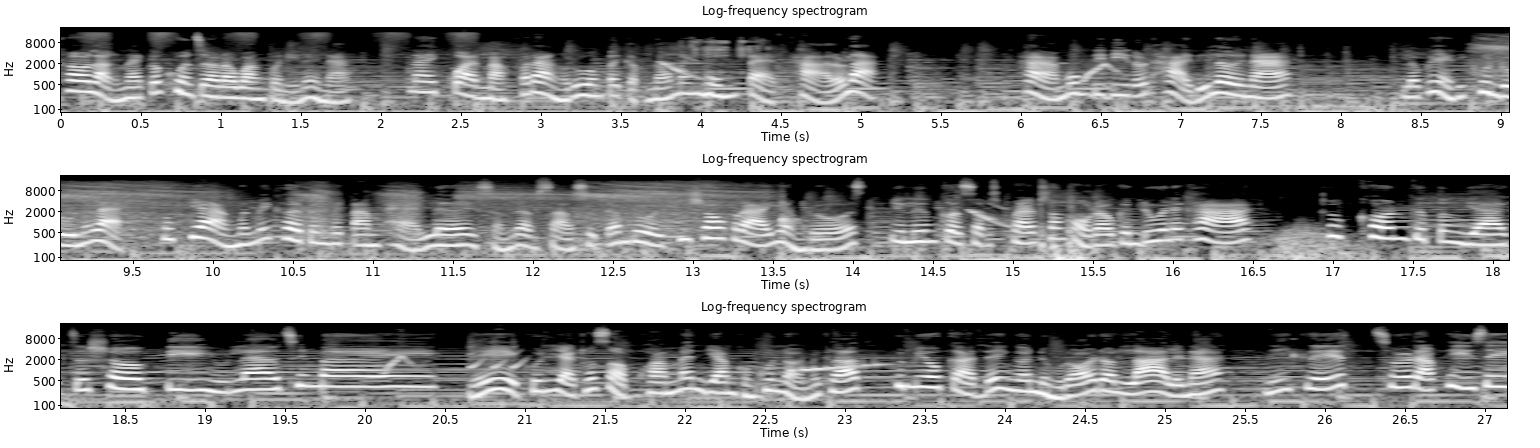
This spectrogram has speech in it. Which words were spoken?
คราวหลังนายก็ควรจะระวังกว่านี้หน่อยนะ นายกวาดหมากฝรั่งรวมไปกับน้องแมงมุม 8 ขาแล้วล่ะ หามุมดีๆแล้วถ่ายได้เลยนะ แล้วก็อย่างที่คุณรู้นั่นแหละ ทุกอย่างมันไม่เคยเป็นไปตามแผนเลยสำหรับสาวสุดร่ำรวยที่โชคร้ายอย่างโรส อย่าลืมกด subscribe ช่องของเรากันด้วยนะคะ ทุกคนก็ต้องอยากจะโชคดีอยู่แล้วใช่ไหม นี่คุณอยากทดสอบความแม่นยำของคุณหน่อยไหมครับ คุณมีโอกาสได้เงิน 100 ดอลลาร์เลยนะ นี่คริสช่วยรับทีสิ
